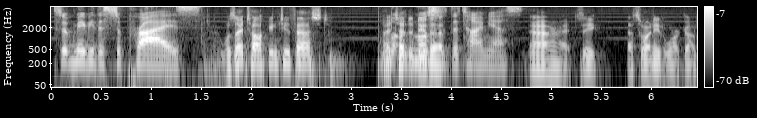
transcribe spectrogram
so maybe the surprise. Was I talking too fast? I tend to do that. most of the time, yes. All right. See, that's what I need to work on.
